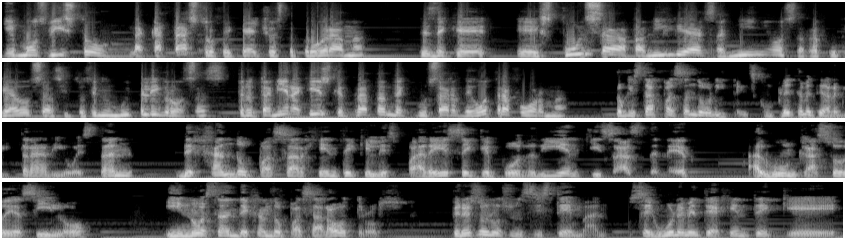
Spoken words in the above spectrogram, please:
Hemos visto la catástrofe que ha hecho este programa desde que expulsa a familias, a niños, a refugiados a situaciones muy peligrosas, pero también aquellos que tratan de cruzar de otra forma. Lo que está pasando ahorita es completamente arbitrario. Están dejando pasar gente que les parece que podrían quizás tener algún caso de asilo y no están dejando pasar a otros. Pero eso no es un sistema. Seguramente hay gente que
